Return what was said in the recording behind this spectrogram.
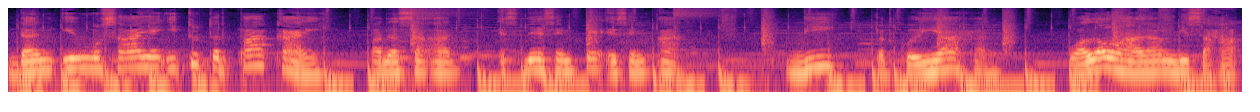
Dan ilmu saya itu terpakai pada saat SD SMP SMA di perkuliahan. Walau halam bisa hak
